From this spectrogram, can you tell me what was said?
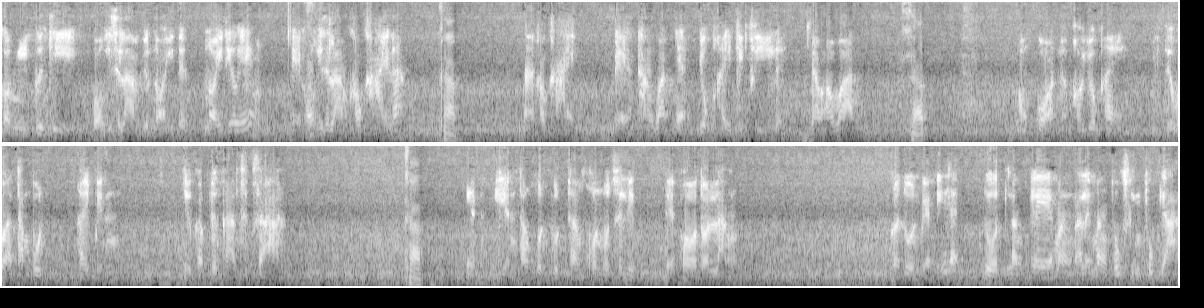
ก็มีพื้นที่ของอิสลามอยู่หน่อยนึงหน่อยเดียวเองแต่ของอิสลามเขาขายนะครับ อ่าเขาขายแต่ทางวัดเนี่ย ยกให้ฟรีๆเลยเจ้าอาวาสครับองค์กรเนี่ยเขายกให้ถือว่าทำบุญให้เป็นเกี่ยวกับเรื่องการศึกษา ครับเรียนเรียนทั้งคนพุทธทั้งคนมุสลิมแต่พอตอนหลัง ก็โดนแบบนี้แหละโดนรังแกมั่งอะไรมั่งทุกสิ่งทุกอย่าง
